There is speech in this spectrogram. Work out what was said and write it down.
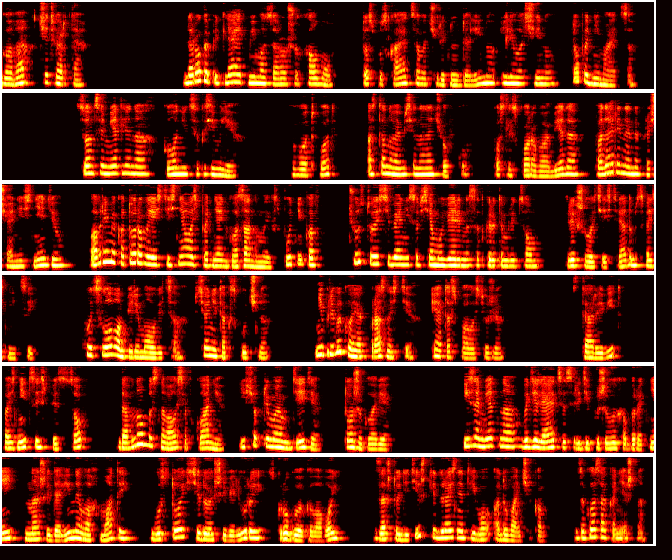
Глава четвертая. Дорога петляет мимо заросших холмов, то спускается в очередную долину или лощину, то поднимается. Солнце медленно клонится к земле. Вот-вот остановимся на ночевку, после скорого обеда, подаренной на прощание с Недью, во время которого я стеснялась поднять глаза на моих спутников, чувствуя себя не совсем уверенно с открытым лицом, решила сесть рядом с возницей. Хоть словом перемолвиться, все не так скучно. Не привыкла я к праздности и отоспалась уже. Старый вид, возница из песцов, давно обосновался в клане, еще при моем деде, тоже главе. И заметно выделяется среди пожилых оборотней нашей долины лохматой, густой, седой шевелюрой, с круглой головой, за что детишки дразнят его одуванчиком. За глаза, конечно.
